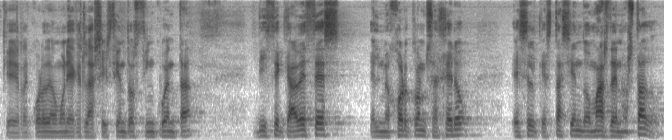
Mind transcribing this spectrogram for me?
que recuerdo de memoria que es la 650, dice que a veces el mejor consejero es el que está siendo más denostado.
